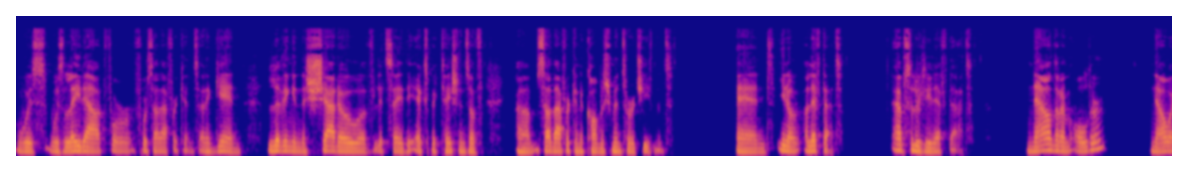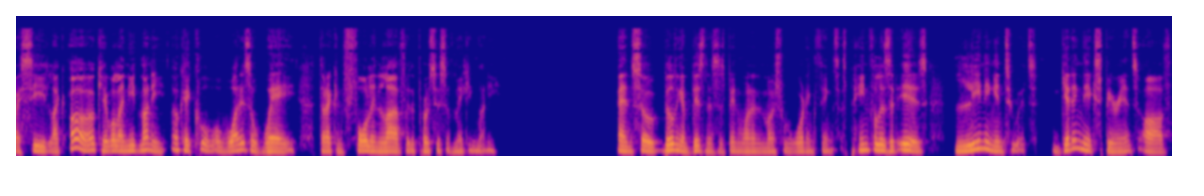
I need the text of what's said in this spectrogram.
was was laid out for for South Africans, and again, living in the shadow of let's say the expectations of um, South African accomplishments or achievements. And, you know, I left that. Absolutely left that. Now that I'm older, now I see like, oh, okay, well, I need money. Okay, cool. Well, what is a way that I can fall in love with the process of making money? And so building a business has been one of the most rewarding things. As painful as it is, leaning into it, getting the experience of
